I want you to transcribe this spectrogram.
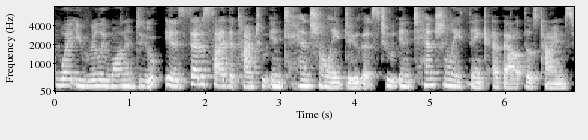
what you really want to do is set aside the time to intentionally do this, to intentionally think about those times,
